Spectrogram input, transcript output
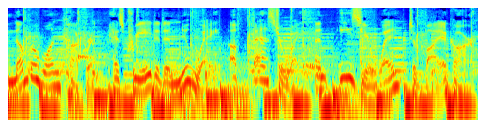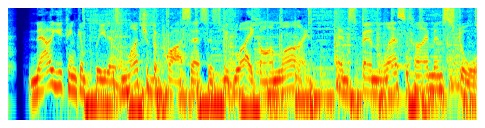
Number One Cochran has created a new way, a faster way, an easier way to buy a car. Now you can complete as much of the process as you'd like online and spend less time in store.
